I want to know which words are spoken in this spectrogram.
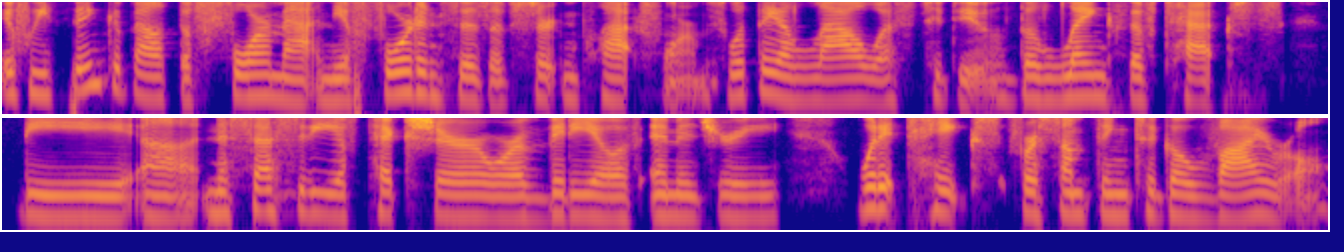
if we think about the format and the affordances of certain platforms, what they allow us to do, the length of texts, the uh, necessity of picture or a video of imagery, what it takes for something to go viral.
